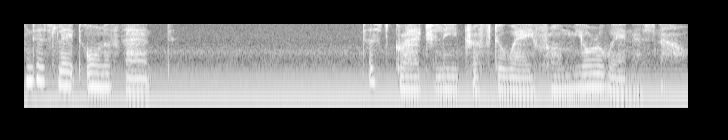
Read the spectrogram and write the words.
And just let all of that just gradually drift away from your awareness now.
